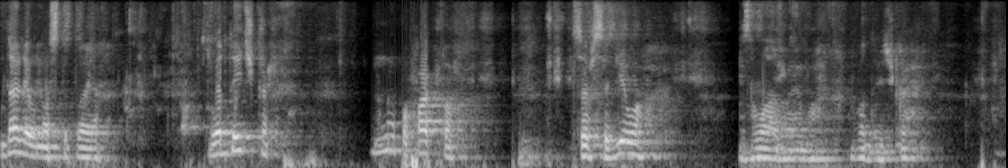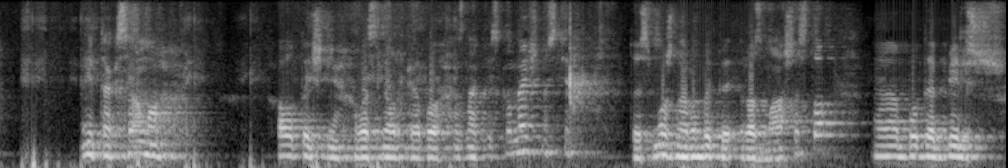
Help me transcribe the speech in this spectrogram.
далі у нас вступає водичка. Ну, по факту, це все діло зглажуємо водичкою. І так само хаотичні восьмерки або знак безконечності. Тобто можна робити розмашисто, е, буде більш,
